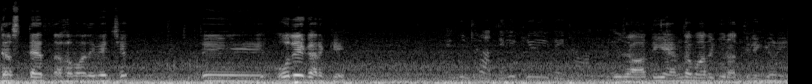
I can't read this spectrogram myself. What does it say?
ਡਸਟ ਹੈ ਤਾਂ ਹਵਾ ਦੇ ਵਿੱਚ ਤੇ ਉਹਦੇ ਕਰਕੇ। ਇਹ ਗੁਜਰਾਤੀ ਲਿਖੀ ਹੋਈ ਕਈ ਥਾਂ ਤੇ। ਗੁਜਰਾਤੀ ਅਹਿਮਦਾਬਾਦ ਗੁਜਰਾਤੀ ਲਿਖੀ ਹੋਣੀ।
